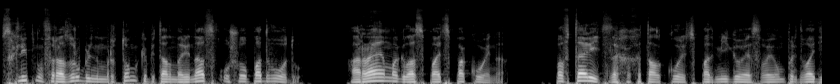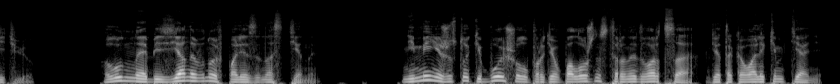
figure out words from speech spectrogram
Всхлипнув разрубленным ртом, капитан Маринацев ушел под воду, а Рая могла спать спокойно. «Повторить!» – захохотал Кольц, подмигивая своему предводителю. Лунные обезьяны вновь полезли на стены. Не менее жестокий бой шел у противоположной стороны дворца, где атаковали кемтяне.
